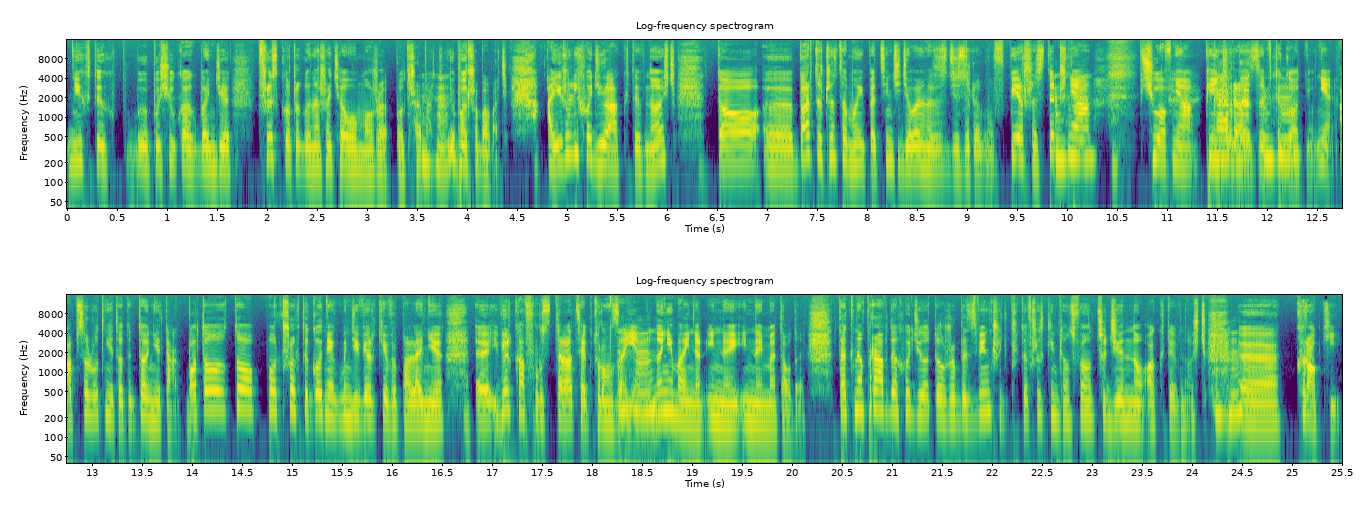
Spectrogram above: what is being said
niech w tych e, posiłkach będzie wszystko, czego nasze ciało może potrzebować. Mhm. potrzebować. A jeżeli chodzi o aktywność, to bardzo często moi pacjenci działają na zasadzie zrywów. 1 stycznia, Mhm. siłownia pięć Karnet, razy w mhm. tygodniu. Nie, absolutnie to, to nie tak, bo to, to po trzech tygodniach będzie wielkie wypalenie e, i wielka frustracja, którą zajemy. Mhm. No nie ma innej, innej, innej metody. Tak naprawdę chodzi o to, żeby zwiększyć przede wszystkim tą swoją codzienną aktywność. Mhm. E, kroki.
